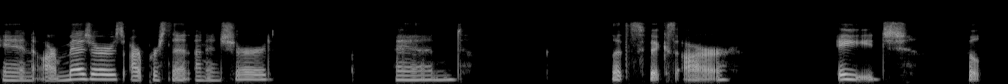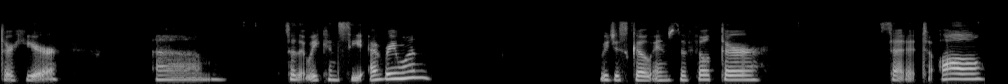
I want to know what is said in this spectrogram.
in our measures our percent uninsured. And let's fix our age filter here um, so that we can see everyone. We just go into the filter, set it to all,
